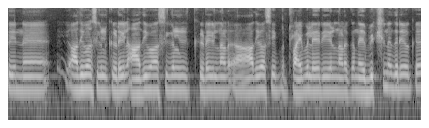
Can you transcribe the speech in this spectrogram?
പിന്നെ ആദിവാസികൾക്കിടയിൽ ആദിവാസികൾക്കിടയിൽ നട ആദിവാസി ട്രൈബൽ ഏരിയയിൽ നടക്കുന്ന എവിക്ഷനെതിരെയൊക്കെ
